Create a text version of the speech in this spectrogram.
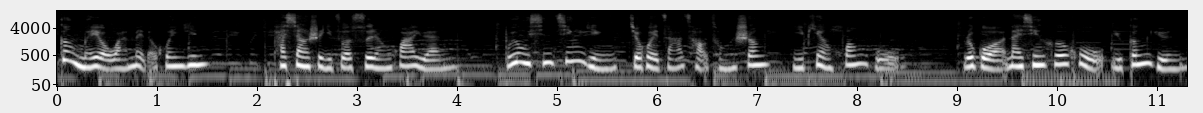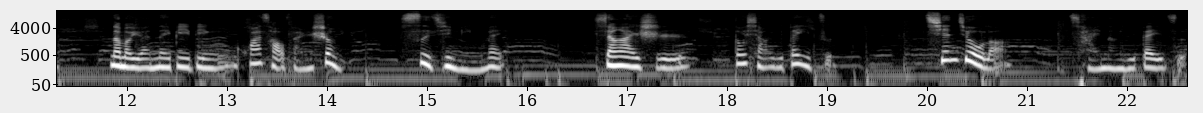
更没有完美的婚姻。它像是一座私人花园，不用心经营，就会杂草丛生，一片荒芜。如果耐心呵护与耕耘，那么园内必定花草繁盛，四季明媚。相爱时都想一辈子，迁就了。才能一辈子。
